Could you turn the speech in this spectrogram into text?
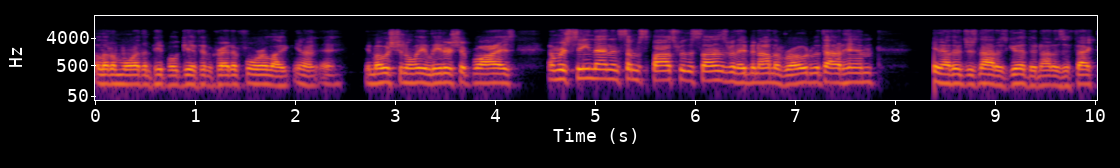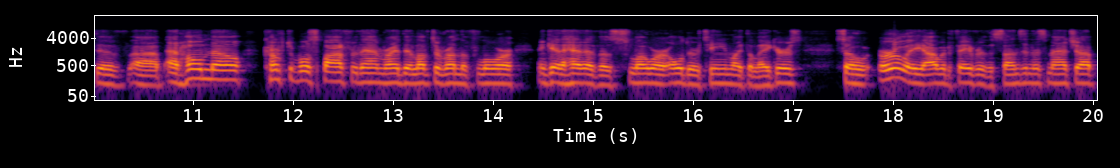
a little more than people give him credit for, like you know, eh, emotionally, leadership wise. And we're seeing that in some spots for the Suns when they've been on the road without him. You know, they're just not as good. They're not as effective. Uh, at home, though, comfortable spot for them, right? They love to run the floor and get ahead of a slower, older team like the Lakers. So early, I would favor the Suns in this matchup.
